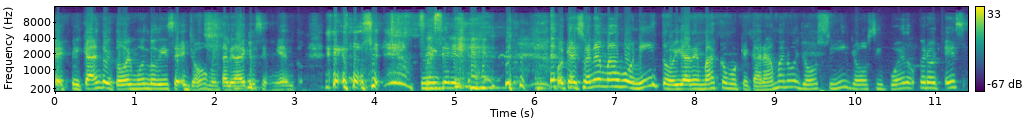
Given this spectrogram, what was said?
explicando y todo el mundo dice, yo, mentalidad de crecimiento. porque suena más bonito y además como que caramba, no, yo sí, yo sí puedo, pero es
